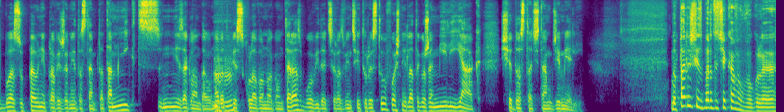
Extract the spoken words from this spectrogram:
była zupełnie prawie że niedostępna. Tam nikt nie zaglądał, nawet mhm. pies z kulawą nogą. Teraz było widać coraz więcej turystów, właśnie dlatego, że mieli jak się dostać tam, gdzie mieli. No Paryż jest bardzo ciekawą w ogóle,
